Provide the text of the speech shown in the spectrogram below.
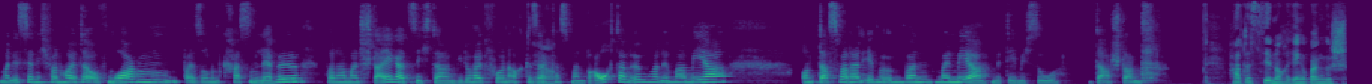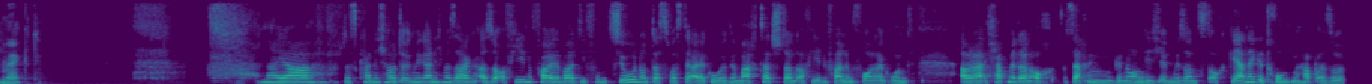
man ist ja nicht von heute auf morgen bei so einem krassen Level, sondern man steigert sich da. Und wie du halt vorhin auch gesagt ja. hast, man braucht dann irgendwann immer mehr. Und das war dann eben irgendwann mein Mehr, mit dem ich so dastand. Hat es dir noch irgendwann geschmeckt? Naja, das kann ich heute irgendwie gar nicht mehr sagen. Also auf jeden Fall war die Funktion und das, was der Alkohol gemacht hat, stand auf jeden Fall im Vordergrund. Aber ich habe mir dann auch Sachen genommen, die ich irgendwie sonst auch gerne getrunken habe. Also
